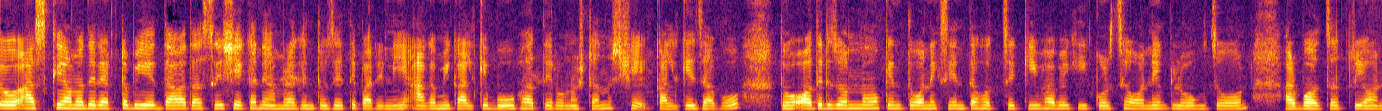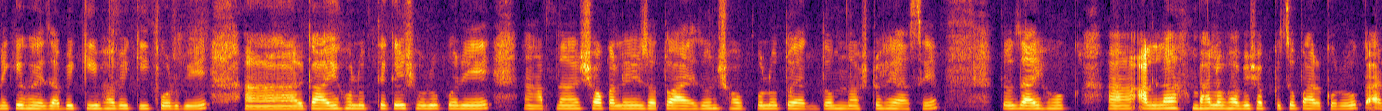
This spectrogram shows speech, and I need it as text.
তো আজকে আমাদের একটা বিয়ের দাওয়াত আছে, সেখানে আমরা কিন্তু যেতে পারিনি। আগামী কালকে বউ ভাতের অনুষ্ঠান, সে কালকে যাব। তো ওদের জন্য কিন্তু অনেক চিন্তা হচ্ছে, কীভাবে কি করছে? অনেক লোকজন আর বরযাত্রী অনেকে হয়ে যাবে, কীভাবে কি করবে? আর গায়ে হলুদ থেকে শুরু করে আপনার সকালের যত আয়োজন, সবগুলো তো একদম নষ্ট হয়ে আছে। তো যাই হোক আল্লাহ ভালোভাবে সব কিছু পার করুক। আর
